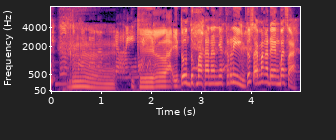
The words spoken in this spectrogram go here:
itu Hmm, kering. Gila, itu untuk makanannya kering. Terus emang ada yang basah?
